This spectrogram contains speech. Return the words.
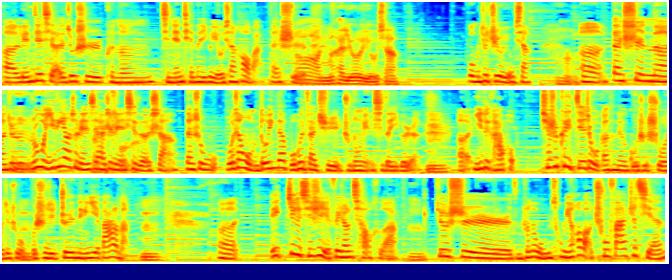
呃连接起来的就是可能几年前的一个邮箱号吧，但是哦，你们还留了邮箱。我们就只有邮箱，嗯嗯，但是呢，就是哎如果一定要去联系，还是联系得上。但是我我想我们都应该不会再去主动联系的一个人，嗯呃，一对 couple。其实可以接着我刚才那个故事说，就是我们嗯不是去追那个夜巴了嘛，嗯呃，诶，这个其实也非常巧合啊，嗯就是怎么说呢？我们从棉花堡出发之前，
